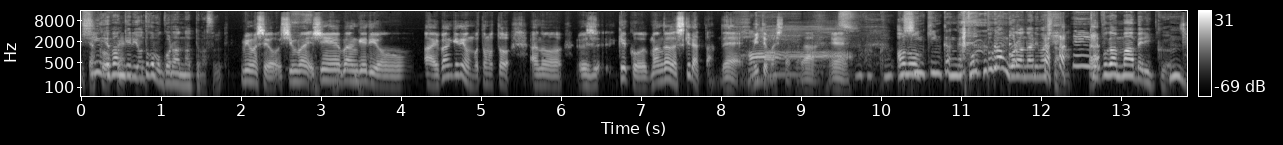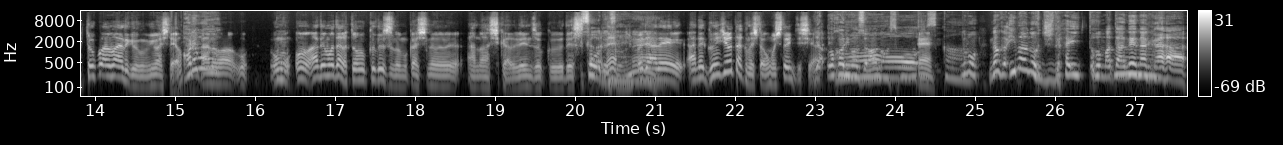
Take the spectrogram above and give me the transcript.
新エヴァンゲリオンとかもご覧になってます？見ましたよ。新バ新エヴァンゲリオン、あエヴァンゲリオンもともとあのず結構漫画が好きだったんではあ見てましたから、ええすごくあの親近感がトップガンご覧になりました？トップガンマーベリック。うんトップガンマーヴェリックも見ましたよ。あれものもううんうんあれもだからトム・クルーズの昔の話から連続ですからね。そうですよね。それであれあれ軍事オタクの人は面白いんですよ。いやわかります。あのそう。ですかでもなんか今の時代とまたね、うん。なんか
